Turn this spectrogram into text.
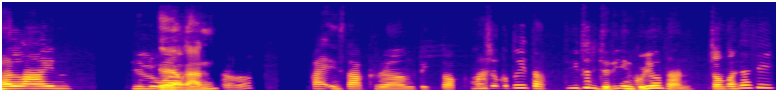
hal lain di luar Iya kan? Twitter kayak Instagram, TikTok masuk ke Twitter itu dijadiin guyonan contohnya sih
